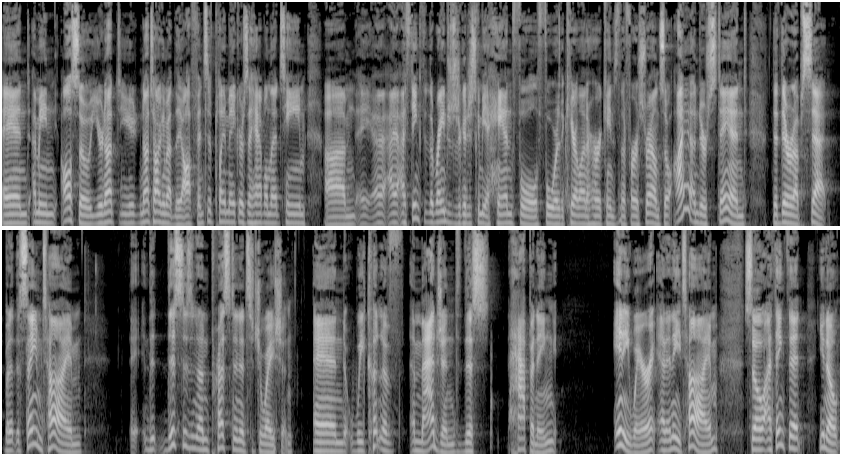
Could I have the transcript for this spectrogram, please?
And I mean, also you're not you're not talking about the offensive playmakers they have on that team. Um, I, I, think that the Rangers are just going to be a handful for the Carolina Hurricanes in the first round. So I understand that they're upset, but at the same time, this is an unprecedented situation, and we couldn't have imagined this happening anywhere at any time. So I think that, you know,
